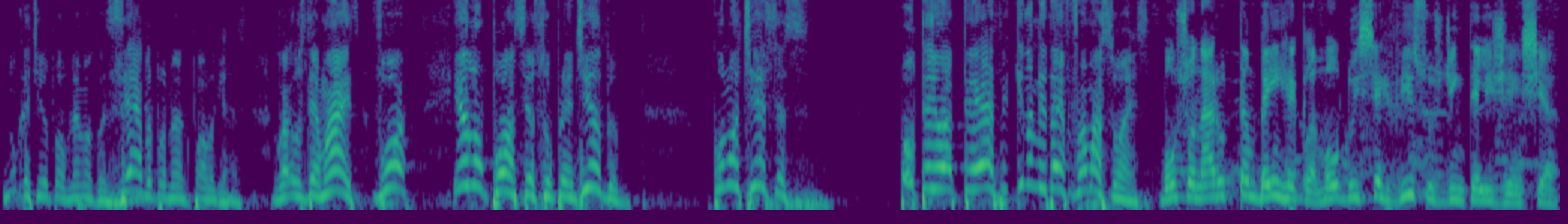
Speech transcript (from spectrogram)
Nunca tive problema com zero problema com o Paulo Guedes. Agora, os demais, vou. Eu não posso ser surpreendido com notícias. Pô, tenho a PF que não me dá informações. Bolsonaro também reclamou dos serviços de inteligência.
